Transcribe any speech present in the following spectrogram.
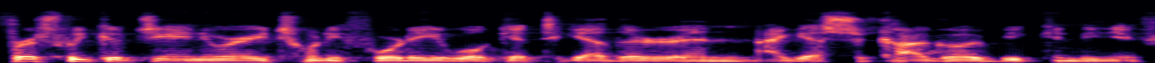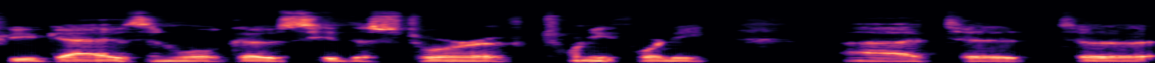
first week of January 2040, we'll get together, and I guess Chicago would be convenient for you guys, and we'll go see the store of 2040 uh, to to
